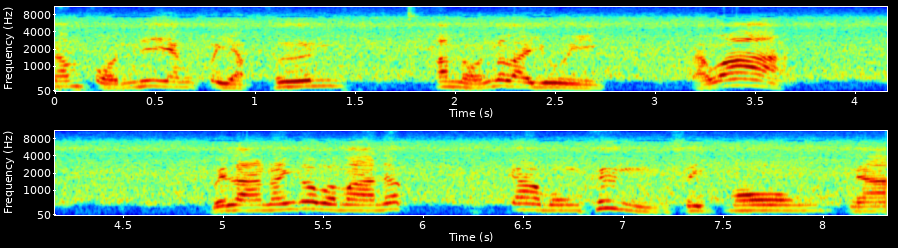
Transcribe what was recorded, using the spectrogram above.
น้ำฝนที่ยังเปียกพื้นถนนอะไรอยู่อีก แต่ว่า เวลานั้นก็ประมาณนักเก้าโมงครึ่งสิบโมงนะ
